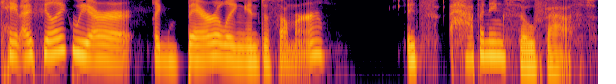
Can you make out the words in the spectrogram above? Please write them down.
Kate, I feel like we are like barreling into summer. It's happening so fast.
